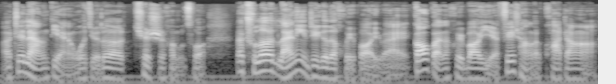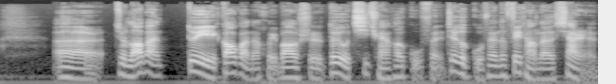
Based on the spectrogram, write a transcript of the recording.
啊，这两点我觉得确实很不错。那除了蓝领这个的回报以外，高管的回报也非常的夸张啊。呃，就老板对高管的回报是都有期权和股份，这个股份都非常的吓人。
